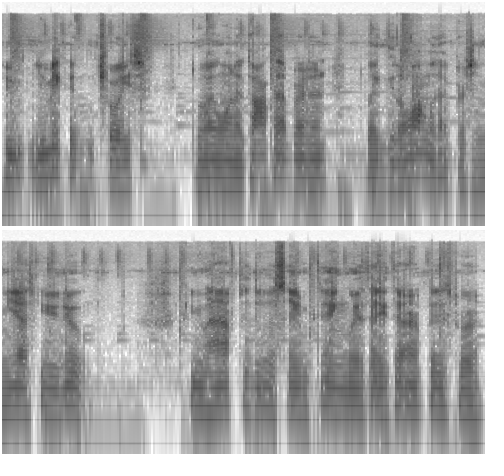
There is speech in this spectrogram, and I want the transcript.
you you make a choice. Do I want to talk to that person? Do I get along with that person? Yes, you do. You have to do the same thing with a therapist or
